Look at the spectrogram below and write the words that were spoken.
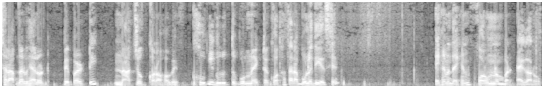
ছাড়া আপনার ভ্যালট পেপারটি নাচক করা হবে। খুবই গুরুত্বপূর্ণ একটা কথা তারা বলে দিয়েছে। এখানে দেখেন, ফর্ম নাম্বার এগারো।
